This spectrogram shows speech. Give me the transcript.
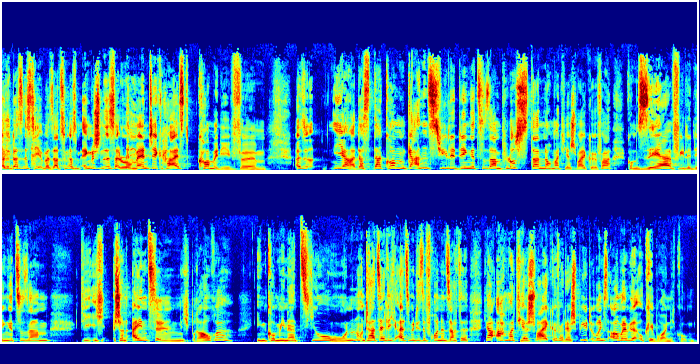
Also das ist die Übersetzung aus dem Englischen, das ist ein Romantic heißt Comedy-Film. Also ja, das, da kommen ganz viele Dinge zusammen, plus dann noch Matthias Schweighöfer, kommen sehr viele Dinge zusammen, die ich schon einzeln nicht brauche in Kombination. Und tatsächlich, als mir diese Freundin sagte, ja, ach, Matthias Schweighöfer, der spielt übrigens auch, und dann gesagt, okay, brauche ich nicht gucken.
